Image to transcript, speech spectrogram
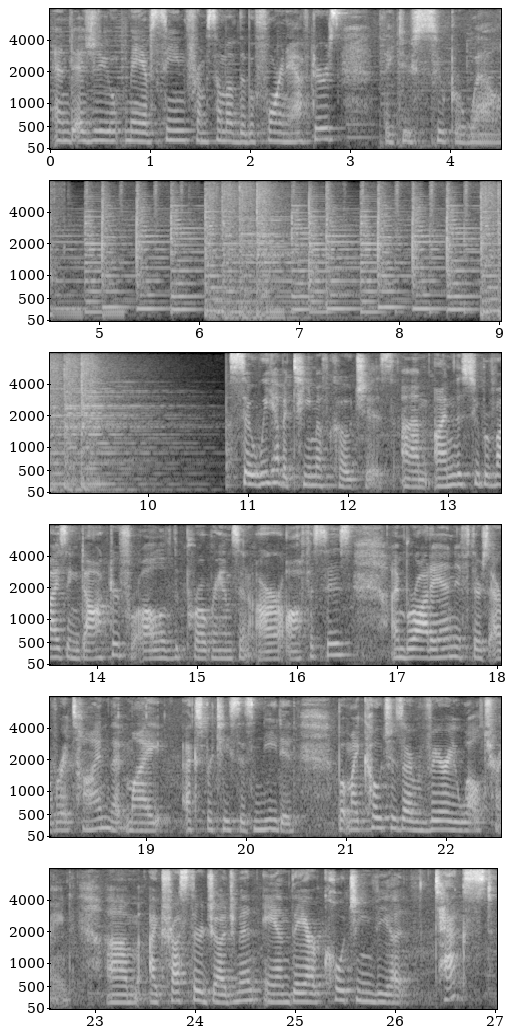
and as you may have seen from some of the before and afters, they do super well. So we have a team of coaches. Um, I'm the supervising doctor for all of the programs in our offices. I'm brought in if there's ever a time that my expertise is needed, but my coaches are very well trained. Um, I trust their judgment and they are coaching via text.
